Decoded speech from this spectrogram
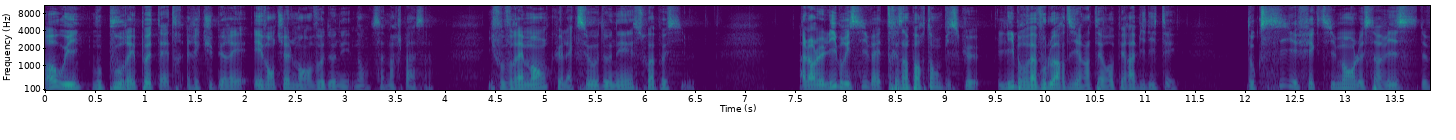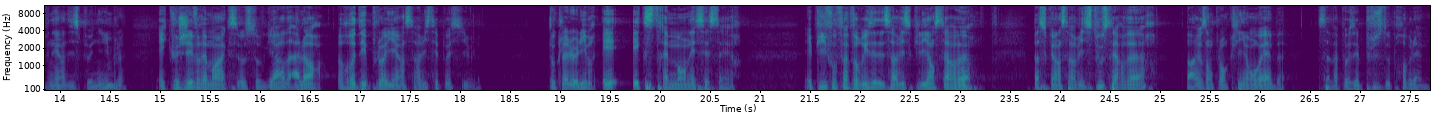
oh oui, vous pourrez peut-être récupérer éventuellement vos données. Non, ça ne marche pas ça il faut vraiment que l'accès aux données soit possible. Alors le libre ici va être très important puisque libre va vouloir dire interopérabilité. Donc si effectivement le service devenait indisponible et que j'ai vraiment accès aux sauvegardes, alors redéployer un service est possible. Donc là le libre est extrêmement nécessaire. Et puis il faut favoriser des services client-serveur. Parce qu'un service tout serveur, par exemple en client web, ça va poser plus de problèmes.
